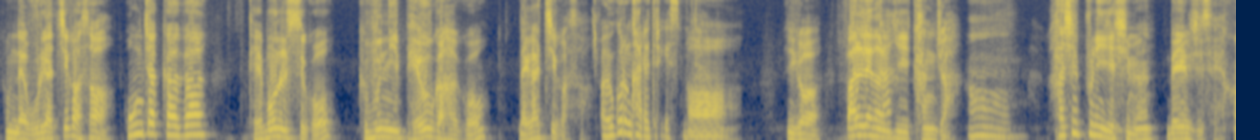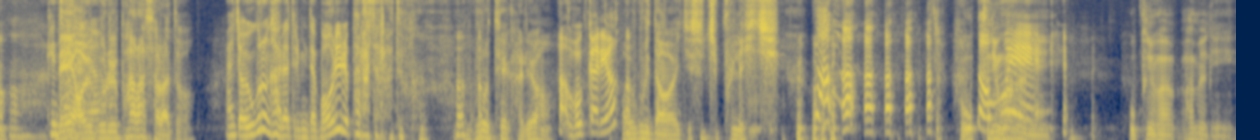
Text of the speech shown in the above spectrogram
그럼 내가 우리가 찍어서 홍 작가가 대본을 쓰고 그분이 배우가 하고 내가 찍어서 얼굴은 가려드리겠습니다. 어 이거 빨래 그럴까? 널기 강좌 어, 하실 분이 계시면 메일 주세요. 어, 내. 얼굴을 팔아서라도 아니 저 얼굴은 가려드립니다. 머리를 팔아서라도. 얼굴 어떻게 가려? 아, 못 가려? 얼굴이 나와야지 수치 플레이지. 그 오프닝 너무해. 화면이 오프닝 화, 화면이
